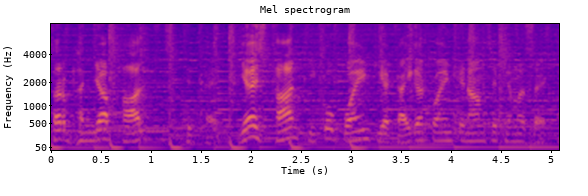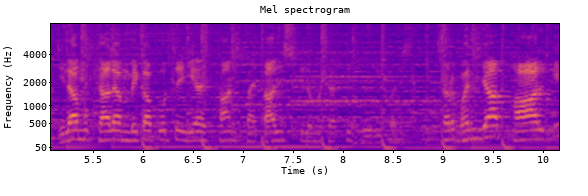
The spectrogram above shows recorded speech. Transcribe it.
सरभंजा फाल स्थित है। यह स्थान इको पॉइंट या टाइगर पॉइंट के नाम से फ़ेमस है। जिला मुख्यालय अंबिकापुर से यह स्थान 45 किलोमीटर की दूरी पर स्थित सरभंजा फाल की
